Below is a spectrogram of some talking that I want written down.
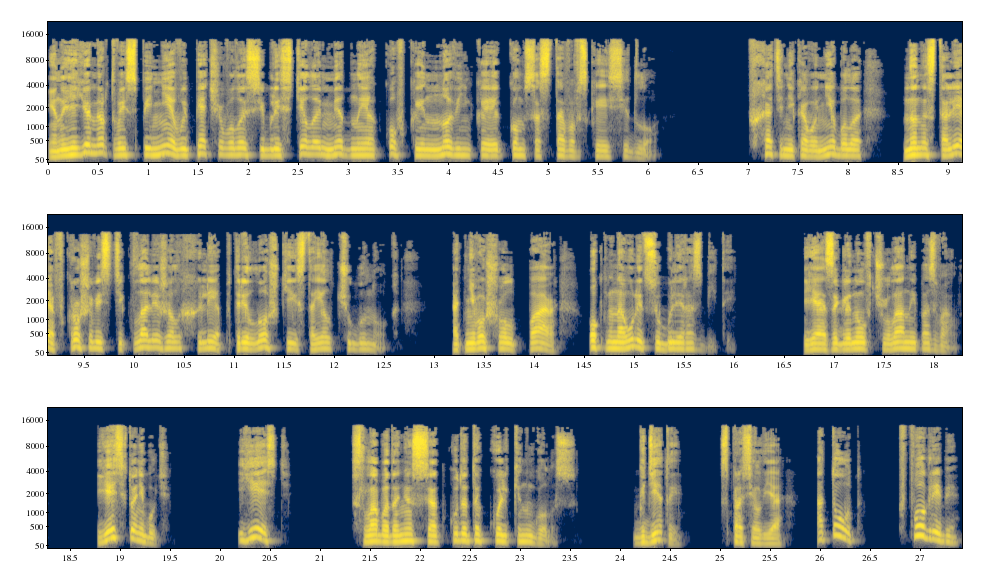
и на ее мертвой спине выпячивалось и блестело медной оковкой новенькое комсоставовское седло. В хате никого не было, но на столе в крошеве стекла лежал хлеб, три ложки и стоял чугунок. От него шел пар, окна на улицу были разбиты. Я заглянул в чулан и позвал. «Есть кто-нибудь?» «Есть!» Слабо донесся откуда-то Колькин голос. «Где ты?» — спросил я. «А тут, в погребе».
